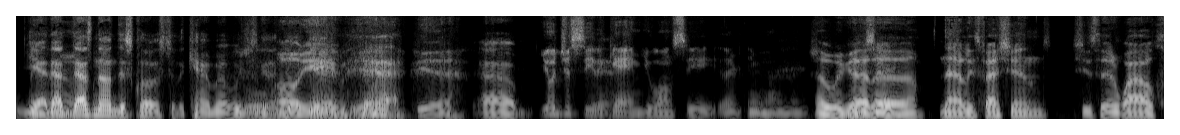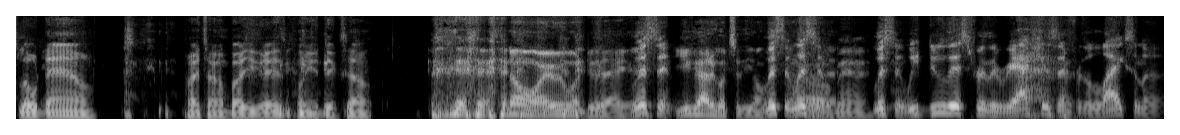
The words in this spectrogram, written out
Yeah, that Mm. that's non-disclosed to the camera. We're just gonna do Oh the yeah, game. yeah, yeah. uh, You'll just see the Yeah. game. You won't see everything behind there. Oh, we got Yes, uh Natalie's fashion. She said, "Wow, slow down." Probably talking about you guys pulling your dicks out. no worry, we won't do that here. Listen. you got to go to the only. Listen, listen. Oh man. Listen, we do this for the reactions and for the likes and the.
